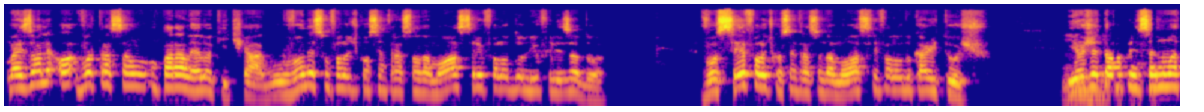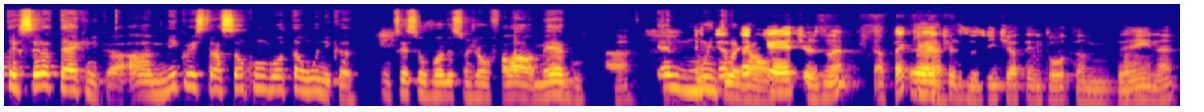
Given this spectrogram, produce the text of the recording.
Mas olha, ó, vou traçar um, um, paralelo aqui, Thiago. O Wanderson falou de concentração da amostra e falou do liofilizador. Você falou de concentração da amostra e falou do cartucho. E uhum. eu já estava pensando numa terceira técnica, a microextração com gota única. Não sei se o Wanderson já ouviu falar, Mego. Ah, é muito legal. Até catchers, né? Até é. catchers é. a gente já tentou também, né?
